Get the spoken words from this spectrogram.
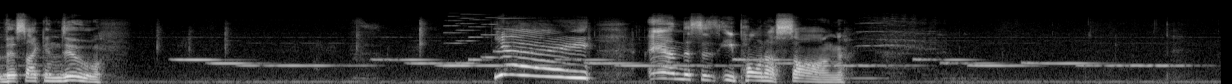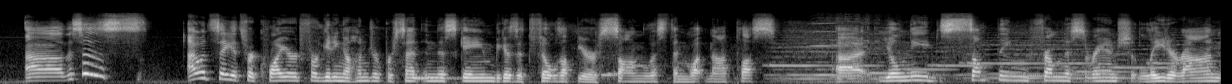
This I can do. Yay! And this is Epona's song. Uh, this is... I would say it's required for getting 100% in this game because it fills up your song list and whatnot. Plus, uh, you'll need something from this ranch later on,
